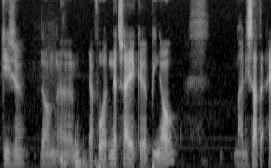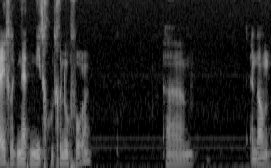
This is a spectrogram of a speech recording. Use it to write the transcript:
kiezen, dan, ehm, ja, voor, net zei ik eh Pinot, maar die staat er eigenlijk net niet goed genoeg voor. En dan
